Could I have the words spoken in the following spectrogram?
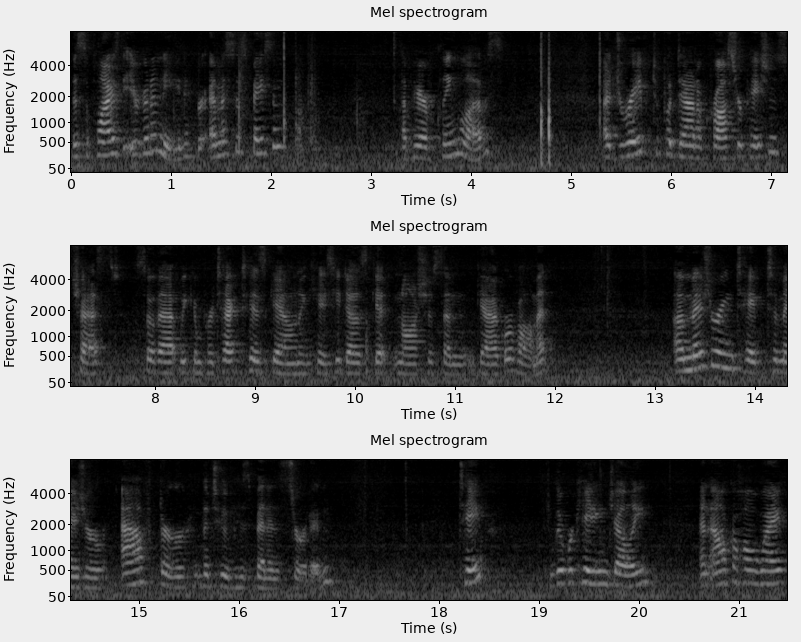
the supplies that you're going to need your emesis basin, a pair of clean gloves, a drape to put down across your patient's chest so that we can protect his gown in case he does get nauseous and gag or vomit, a measuring tape to measure after the tube has been inserted, tape, lubricating jelly, an alcohol wipe,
